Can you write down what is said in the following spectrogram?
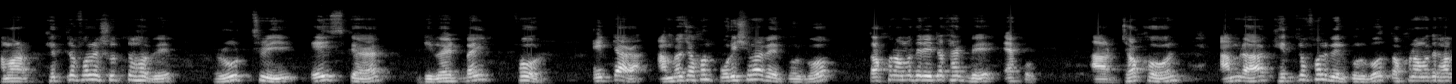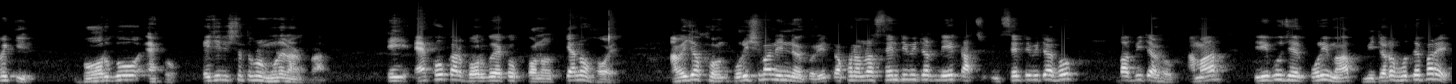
আমার ক্ষেত্রফলের সূত্র হবে root three A square divide by four এটা আমরা যখন পরিসীমা বের করব, তখন আমাদের এটা থাকবে একক। আর যখন আমরা ক্ষেত্রফল বের করব, তখন আমাদের হবে কি? বর্গ একক। এই জিনিসটা তোমরা মনে রাখবা। এই একক আর বর্গ একক কোন- হয়? আমি যখন পরিসীমা নির্ণয় করি, তখন আমরা সেন্টিমিটার নিয়ে কাজ, সেন্টিমিটার হোক বা মিটার হোক, আমার ত্রিভুজের পরিমাপ মিটারও হতে পারে,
